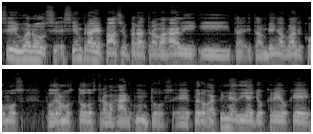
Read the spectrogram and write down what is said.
Sí, bueno, siempre hay espacio para trabajar y, y, también hablar de cómo podríamos todos trabajar juntos. Eh, pero al fin del día yo creo que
